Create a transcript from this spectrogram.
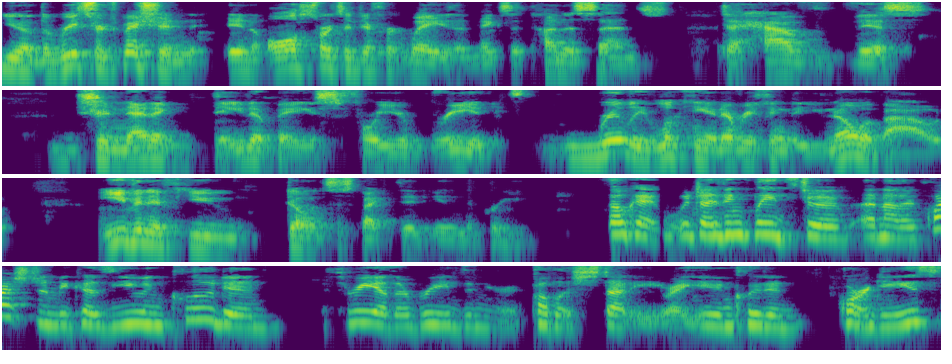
you know, the research mission in all sorts of different ways. It makes a ton of sense to have this genetic database for your breed. It's really looking at everything that you know about, even if you don't suspect it in the breed. Okay, which I think leads to another question because you included three other breeds in your published study, right? You included corgis,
